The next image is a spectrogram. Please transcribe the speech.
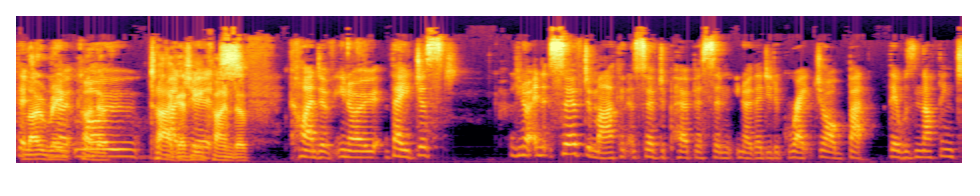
that low you know, kind low of targety budget, kind of. kind of you know they just you know and it served a market and it served a purpose and you know they did a great job but there was nothing to,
